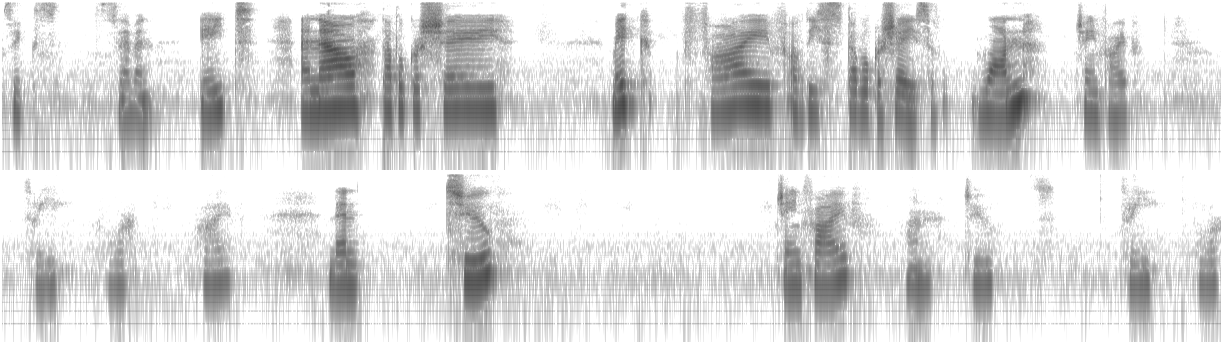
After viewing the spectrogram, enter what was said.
6 7 eight. And now double crochet. Make five of these double crochets. So one chain five three four five then two. Chain five. One two three four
